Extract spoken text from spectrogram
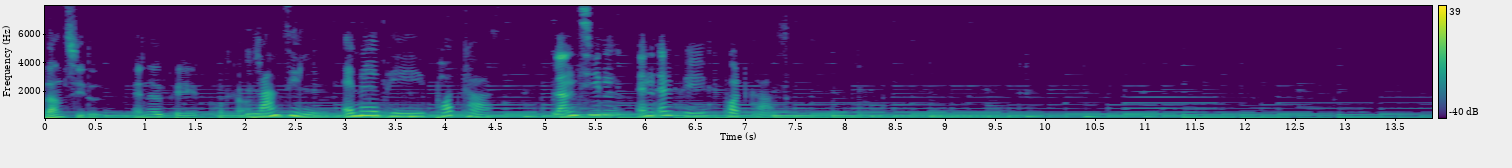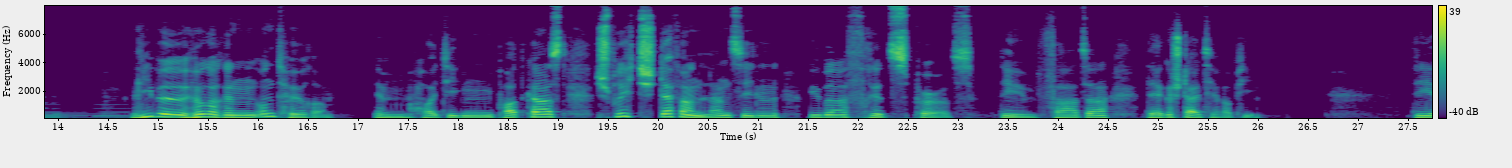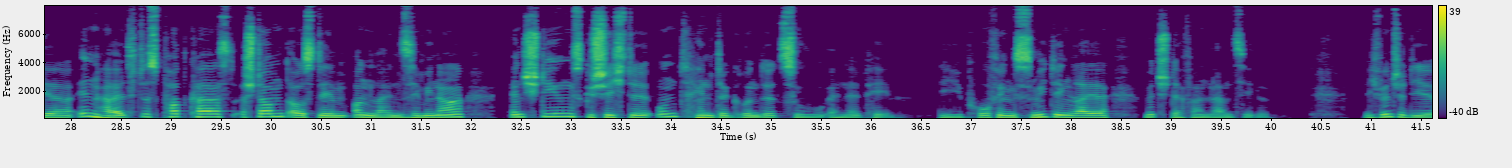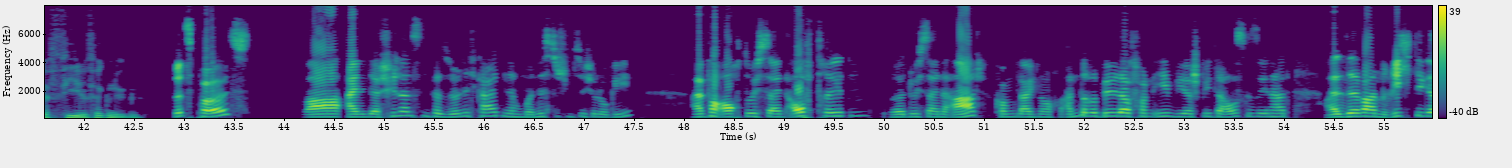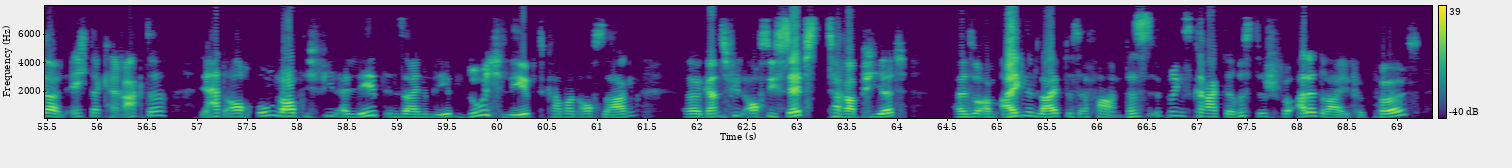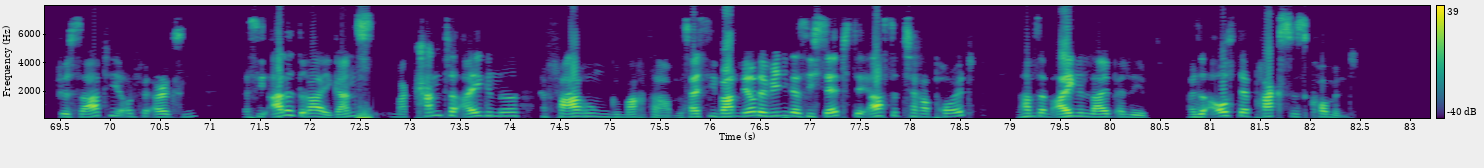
Landsiedel NLP Podcast. Landsiedel NLP Podcast. Landsiedel NLP Podcast. Liebe Hörerinnen und Hörer, im heutigen Podcast spricht Stefan Landsiedel über Fritz Perls, dem Vater der Gestalttherapie. Der Inhalt des Podcasts stammt aus dem Online-Seminar Entstehungsgeschichte und Hintergründe zu NLP, die Profings Meeting-Reihe mit Stefan Landsiedel. Ich wünsche dir viel Vergnügen. Fritz Perls war eine der schillerndsten Persönlichkeiten der humanistischen Psychologie. Einfach auch durch sein Auftreten, äh, durch seine Art. Kommen gleich noch andere Bilder von ihm, wie er später ausgesehen hat. Also er war ein richtiger, ein echter Charakter. Der hat auch unglaublich viel erlebt in seinem Leben, durchlebt, kann man auch sagen. Äh, ganz viel auch sich selbst therapiert, also am eigenen Leib das erfahren. Das ist übrigens charakteristisch für alle drei, für Pearls, für Satir und für Erickson, dass sie alle drei ganz markante eigene Erfahrungen gemacht haben. Das heißt, sie waren mehr oder weniger sich selbst der erste Therapeut und haben es am eigenen Leib erlebt. Also aus der Praxis kommend.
